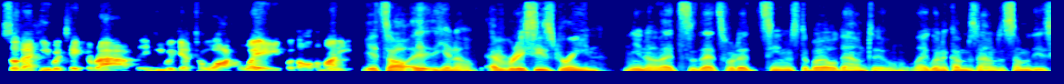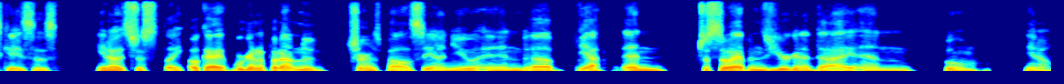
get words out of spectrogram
so that he would take the rap and he would get to walk away with all the money. It's all eh, you know. Everybody sees green. You know that's that's what it seems to boil down to. Like when it comes down to some of these cases, you know, it's just like okay, we're gonna put out an insurance policy on you, and uh yeah, and just so happens you're gonna die, and boom, you know.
